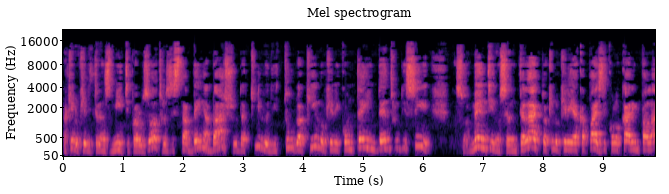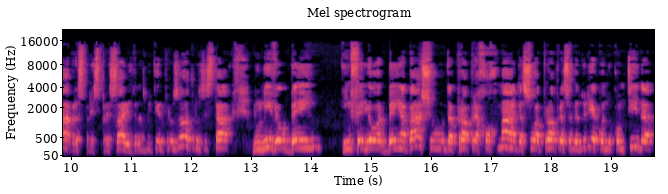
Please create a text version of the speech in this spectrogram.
aquilo que ele transmite para os outros, está bem abaixo daquilo, de tudo aquilo que ele contém dentro de si, na sua mente, no seu intelecto, aquilo que ele é capaz de colocar em palavras para expressar e transmitir para os outros, está num nível bem inferior, bem abaixo da própria Chokhmah, da sua própria sabedoria, quando contida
